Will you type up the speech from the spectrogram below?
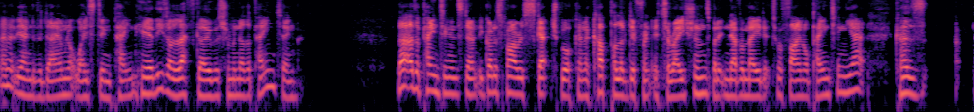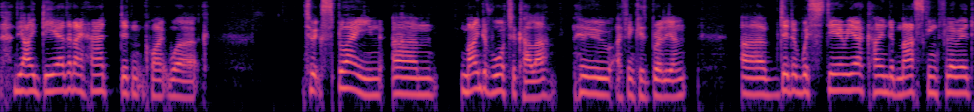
And at the end of the day, I'm not wasting paint here. These are leftovers from another painting. That other painting, incidentally, got as far as sketchbook and a couple of different iterations, but it never made it to a final painting yet because the idea that I had didn't quite work. To explain, um, Mind of Watercolor, who I think is brilliant, uh, did a wisteria kind of masking fluid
